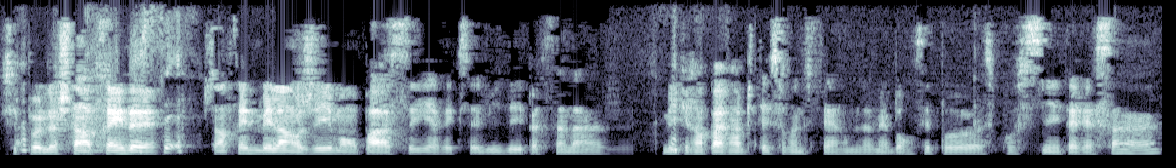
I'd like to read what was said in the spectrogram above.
Je sais pas, là, je suis en train de je suis en train de mélanger mon passé avec celui des personnages. Mes grands-parents habitaient sur une ferme, là, mais bon, c'est pas c'est pas si intéressant, hein.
